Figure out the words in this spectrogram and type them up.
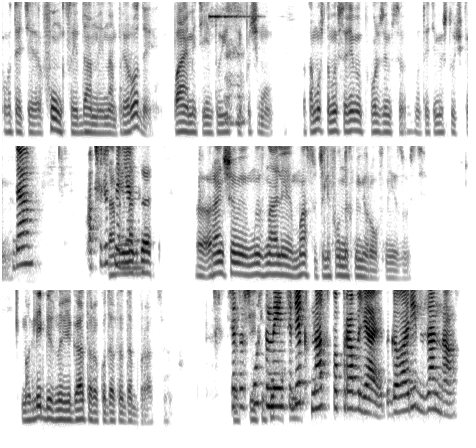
вот эти функции, данные нам природой, памяти, интуиции. Uh-huh. Почему? Потому что мы все время пользуемся вот этими штучками. Да, абсолютно Там верно. Иногда, э, раньше мы знали массу телефонных номеров наизусть. Могли без навигатора куда-то добраться. Сейчас, искусственный интеллект нас поправляет, говорит за нас,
